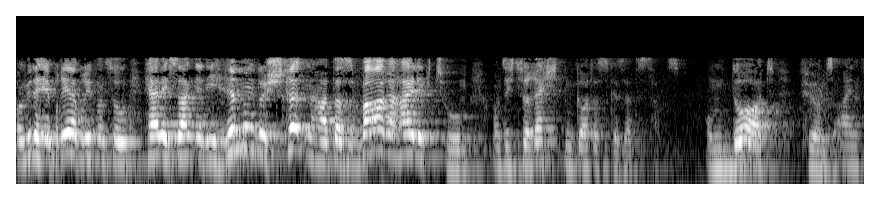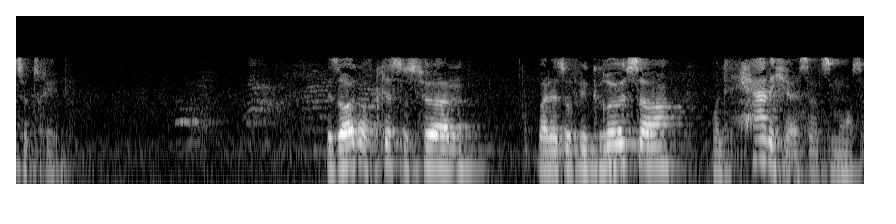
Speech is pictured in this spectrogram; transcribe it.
Und wie der Hebräerbrief uns so herrlich sagt, er die Himmel durchschritten hat, das wahre Heiligtum und sich zur Rechten Gottes gesetzt hat, um dort für uns einzutreten. Wir sollten auf Christus hören, weil er so viel größer und herrlicher ist als Mose.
